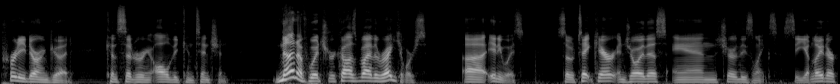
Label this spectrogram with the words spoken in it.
pretty darn good considering all the contention none of which are caused by the regulars. Uh, anyways, so take care, enjoy this, and share these links. See you later.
